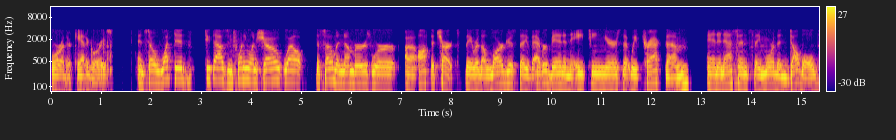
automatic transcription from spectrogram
four other categories. And so, what did 2021 show? Well, the settlement numbers were uh, off the charts. They were the largest they've ever been in the 18 years that we've tracked them. And in essence, they more than doubled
